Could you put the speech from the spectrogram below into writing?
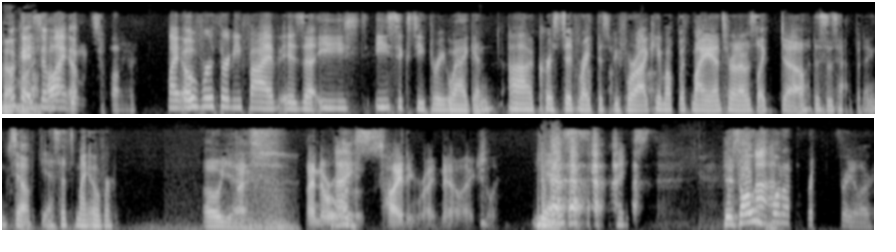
mine. so my Honda was fine. my over 35 is a E E63 wagon. Uh, Chris did write this before I came up with my answer, and I was like, duh, this is happening. So, yes, that's my over. Oh yes. I know where one of those is hiding right now, actually. Yes. Nice. There's always Uh, one on the trailer.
